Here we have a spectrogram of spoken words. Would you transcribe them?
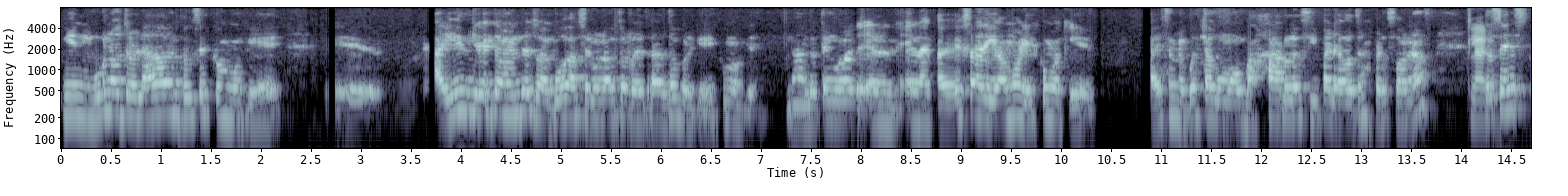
ni en ningún otro lado, entonces como que eh, ahí directamente yo acudo a hacer un autorretrato porque es como que, nada, lo tengo en, en, la cabeza, digamos, y es como que a veces me cuesta como bajarlo así para otras personas. Claro. Entonces,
